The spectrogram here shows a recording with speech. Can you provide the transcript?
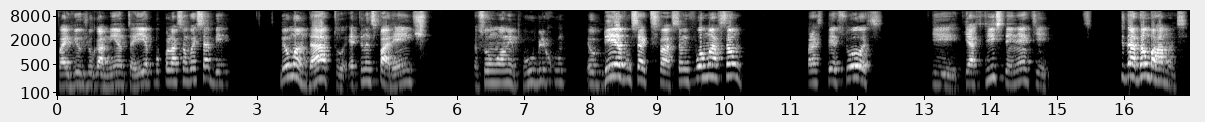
vai vir o julgamento aí, a população vai saber. Meu mandato é transparente, eu sou um homem público, eu devo satisfação, informação para as pessoas que, que assistem, né? Que, cidadão Barramanse.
